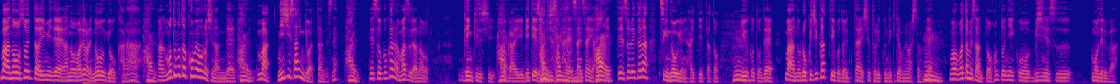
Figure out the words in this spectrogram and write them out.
まああのそういった意味であの我々農業からもともとは米卸なんで、はい、まあ二次産業やったんですね、はい、そこからまずあの元気寿司とかいうリテール三次産業に。入っていって、それから次農業に入っていったということで、まああの6次化っていうことに対して取り組んできておりましたので、まあ渡部さんと本当にこうビジネスモデルが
